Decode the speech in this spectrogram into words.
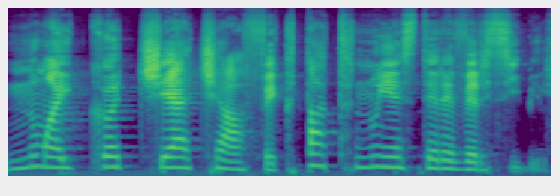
numai că ceea ce a afectat nu este reversibil.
